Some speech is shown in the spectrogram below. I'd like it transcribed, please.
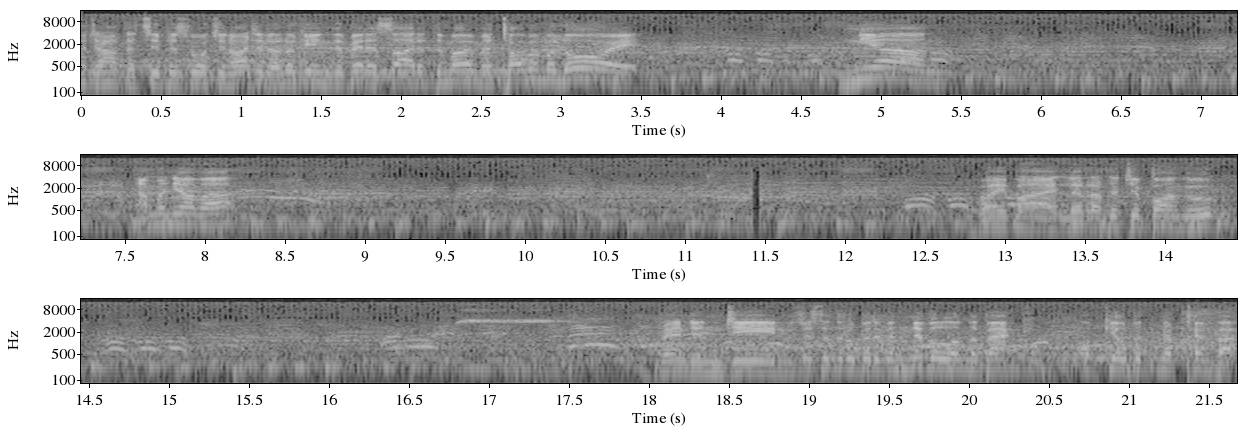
No doubt that Supersport United are looking the better side at the moment. Toba Malloy. Nyang. Namanyama. Away by Lerato Chabangu. Brendan Dean with just a little bit of a nibble on the back of Gilbert Mapemba.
